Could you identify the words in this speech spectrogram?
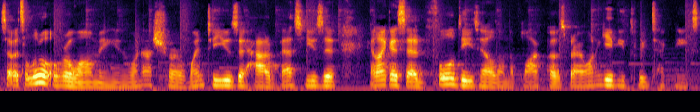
So it's a little overwhelming and we're not sure when to use it, how to best use it. And like I said, full details on the blog post, but I want to give you three techniques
